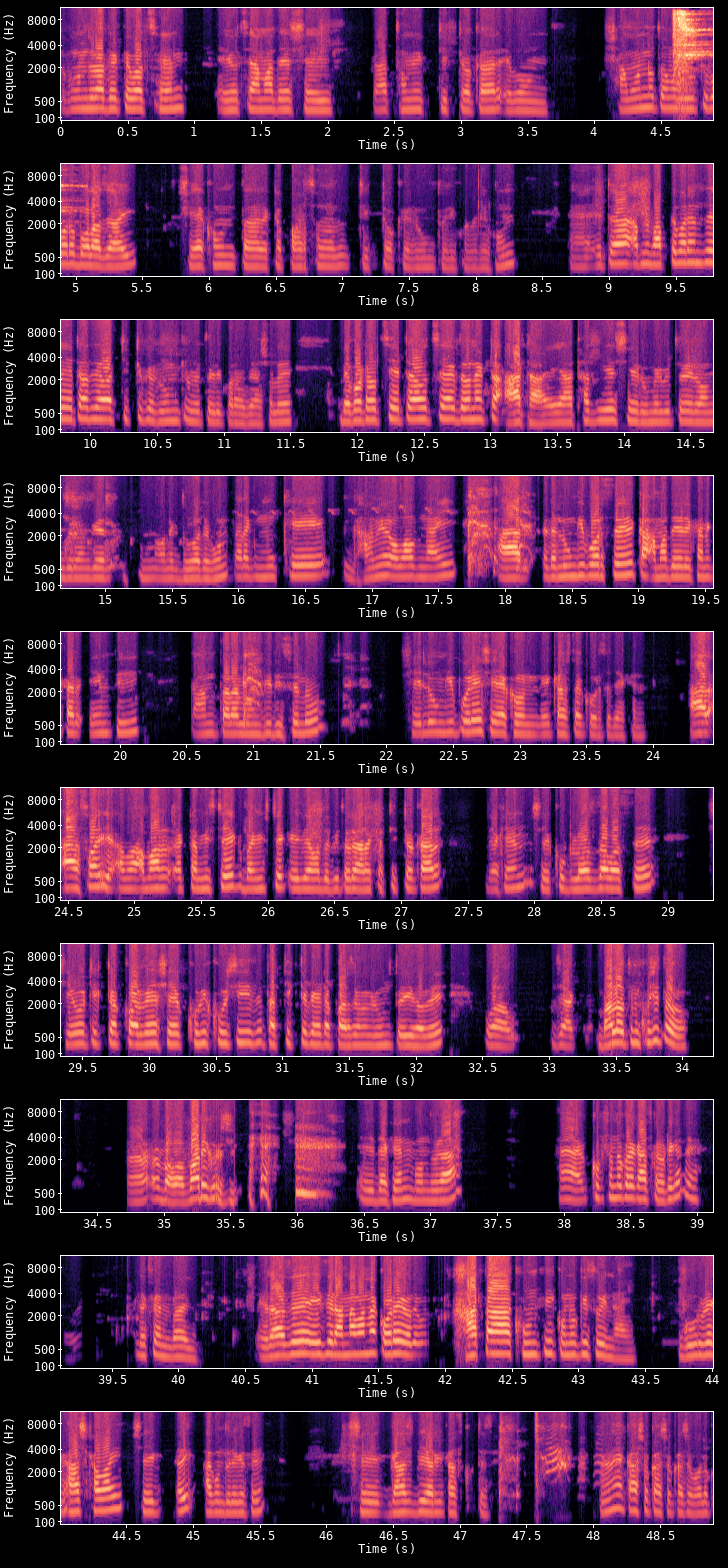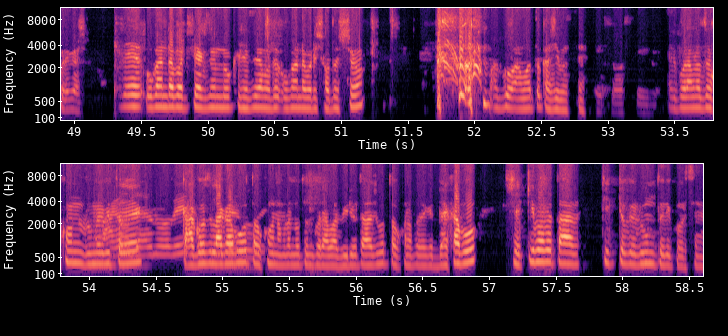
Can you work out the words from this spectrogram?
তো বন্ধুরা দেখতে পাচ্ছেন, এই হচ্ছে আমাদের সেই প্রাথমিক টিকটকার এবং সামান্যতম ইউটিউবার বলা যায়, সে এখন তার একটা পার্সোনাল টিকটকের রুম তৈরি করে দেখুন। এটা আপনি ভাবতে পারেন যে এটা দিয়ে টিকটকের রুম কীভাবে তৈরি করা যায়? আসলে ব্যাপারটা হচ্ছে, এটা হচ্ছে এক ধরনের একটা আঠা। এই আঠা দিয়ে সে রুমের ভিতরে রং বেরঙের অনেক ধোয়া দেখুন। তার মুখে ঘামের অভাব নাই, আর এটা লুঙ্গি পরছে আমাদের এখানকার এমপি কান তারা লুঙ্গি দিছিল। সেই লুঙ্গি পরে সে এখন এই কাজটা করছে, দেখেন। আর সরি আমার একটা মিস্টেক বা মিস্টেক এই যে আমাদের ভিতরে আর একটা টিকটকার, দেখেন, সে খুব লজ্জা পাচ্ছে। সেও টিকটক করবে সে খুবই খুশি তার টিকটকে একটা পার্সোনাল রুম তৈরি হবে। ওয়াও যাক, ভালো, তুমি খুশি তো? হ্যাঁ বাবা বাড়ি খুশি। এই দেখেন বন্ধুরা হ্যাঁ খুব সুন্দর করে কাজ করে, ঠিক আছে? দেখেন ভাই, এরা যে এই যে রান্না বান্না করে খাতা, খুন্তি কোনো কিছুই নাই। গরুরে ঘাস খাওয়াই সে, এই আগুন ধরে গেছে। সে ঘাস দিয়ে আর কাজ করতেছে। হ্যাঁ কাশো কাশো কাশো, ভালো করে কাশো। উগান্ডা বাড়িতে একজন লোক এসেছে আমাদের উগান্ডা বাড়ির সদস্য। আমার তো কাশি পাচ্ছে। এরপর আমরা যখন রুমের ভিতরে আবার ভিডিওতে আসব তখন আপনাকে দেখাবো সে কীভাবে তার টিকটকের রুম তৈরি করছে?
